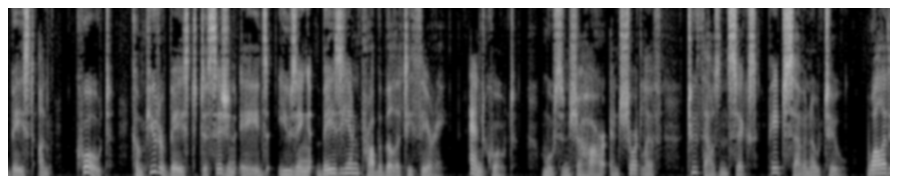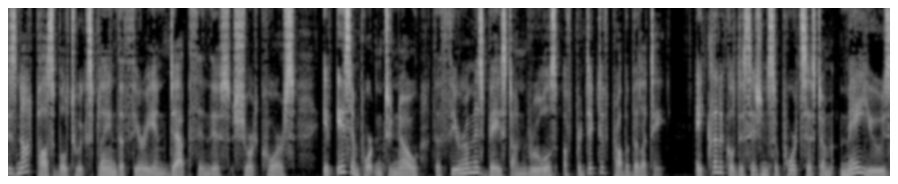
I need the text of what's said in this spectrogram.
based on, quote, computer based decision aids using Bayesian probability theory, end quote. Musen Shahar and Shortliffe, 2006, page 702. While it is not possible to explain the theory in depth in this short course, it is important to know the theorem is based on rules of predictive probability. A clinical decision support system may use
